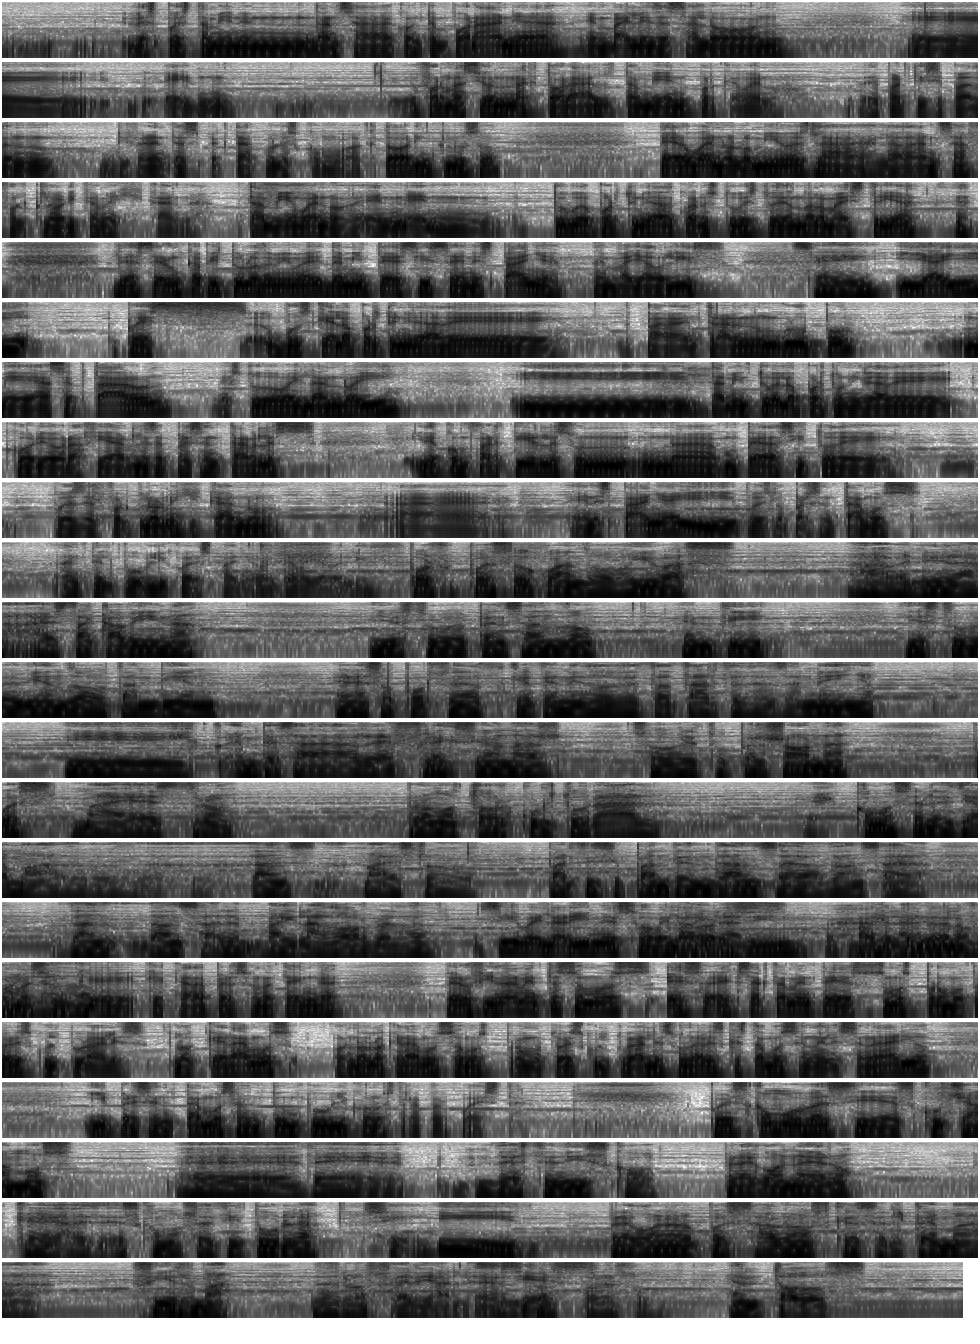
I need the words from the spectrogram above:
después también en danza contemporánea, en bailes de salón, eh, en formación actoral también, porque bueno, he participado en diferentes espectáculos como actor incluso. Pero bueno, lo mío es la, la danza folclórica mexicana. También, bueno, en, en- tuve oportunidad cuando estuve estudiando la maestría de hacer un capítulo de mi, de mi tesis en España, en Valladolid. Sí. Y ahí, pues, busqué la oportunidad de, para entrar en un grupo. Me aceptaron, estuve bailando ahí y también tuve la oportunidad de coreografiarles, de presentarles y de compartirles un, una- un pedacito de, pues, del folclore mexicano ah, en España y pues lo presentamos ante el público en español de Valladolid. Por supuesto, cuando ibas a venir a, esta cabina, yo estuve pensando en ti y estuve viendo también en esa oportunidad que he tenido de tratarte desde niño y empezar a reflexionar sobre tu persona, pues maestro, promotor cultural, eh, ¿cómo se les llama? Danza- maestro participante en danza, danza, dan- danza, bailador, ¿verdad? Sí, bailarines o bailadores. Bailarín, Ajá, bailarín depende de la formación que, que cada persona tenga. Pero finalmente somos exactamente eso, somos promotores culturales. Lo queramos o no lo queramos, somos promotores culturales una vez que estamos en el escenario y presentamos ante un público nuestra propuesta. Pues, ¿cómo ves si escuchamos eh, de, de este disco Pregonero, que es como se titula? Sí. Y Pregonero, pues sabemos que es el tema firma de los feriales. Así Entonces, es. por eso en todos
